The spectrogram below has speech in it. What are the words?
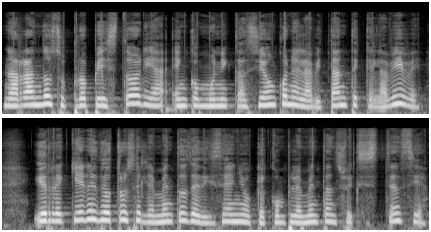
narrando su propia historia en comunicación con el habitante que la vive y requiere de otros elementos de diseño que complementan su existencia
